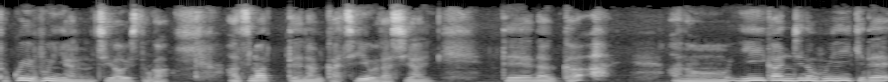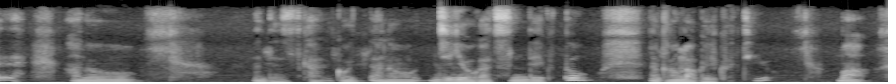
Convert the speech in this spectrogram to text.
得意分野の違う人が集まってなんか知恵を出し合いでなんかあのいい感じの雰囲気であの何て言うんですかこうあの事業が進んでいくとなんかうまくいくっていう。まあ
